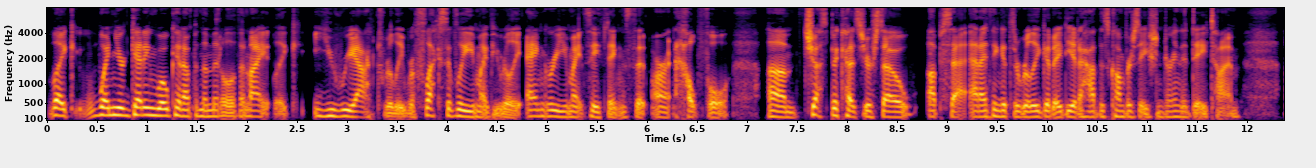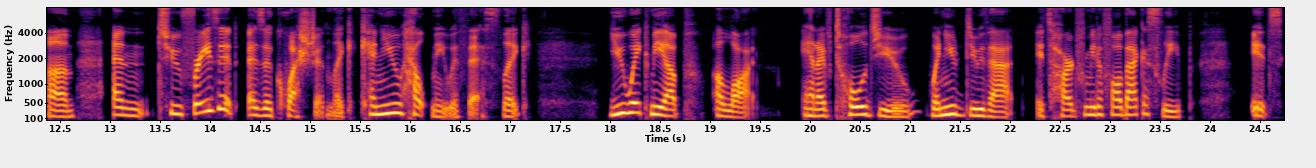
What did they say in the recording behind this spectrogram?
like, when you're getting woken up in the middle of the night, like, you react really reflexively. You might be really angry. You might say things that aren't helpful um, just because you're so upset. And I think it's a really good idea to have this conversation during the daytime. Um, and to phrase it as a question, like, can you help me with this? Like, you wake me up a lot. And I've told you when you do that, it's hard for me to fall back asleep. It's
